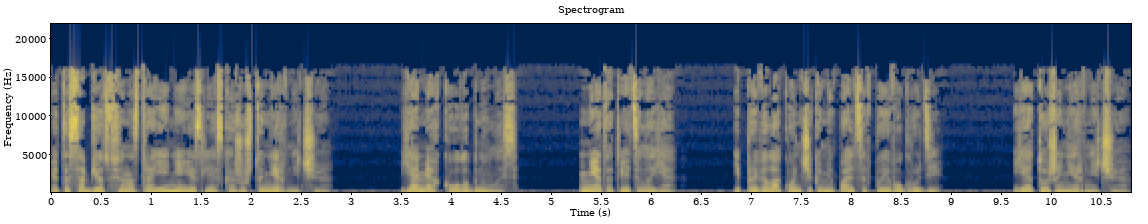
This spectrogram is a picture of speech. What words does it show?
«Это собьет все настроение, если я скажу, что нервничаю». Я мягко улыбнулась. «Нет», — ответила я, и провела кончиками пальцев по его груди. Я тоже нервничаю.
